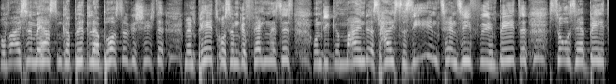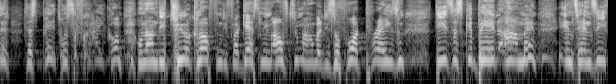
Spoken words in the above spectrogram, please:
und weiß im ersten Kapitel Apostelgeschichte, wenn Petrus im Gefängnis ist und die Gemeinde, es heißt, dass sie intensiv für ihn betet, so sehr betet, dass Petrus freikommt und an die Tür klopfen, die vergessen ihm aufzumachen, weil die sofort praisen. Dieses Gebet, Amen, intensiv.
